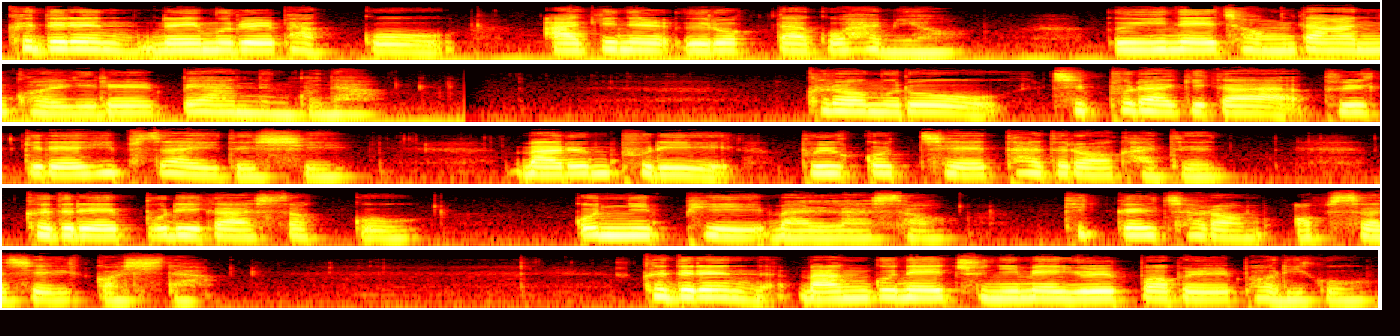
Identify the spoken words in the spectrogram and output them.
그들은 뇌물을 받고 악인을 의롭다고 하며 의인의 정당한 권리를 빼앗는구나. 그러므로 지푸라기가 불길에 휩싸이듯이 마른 풀이 불꽃에 타들어 가듯 그들의 뿌리가 썩고 꽃잎이 말라서 티끌처럼 없어질 것이다. 그들은 망군의 주님의 율법을 버리고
